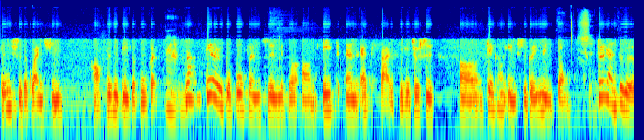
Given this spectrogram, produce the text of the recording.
真实的关系。好，这是第一个部分。嗯，那第二个部分是那个嗯 eat and exercise，也就是。呃，健康饮食跟运动，虽然这个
